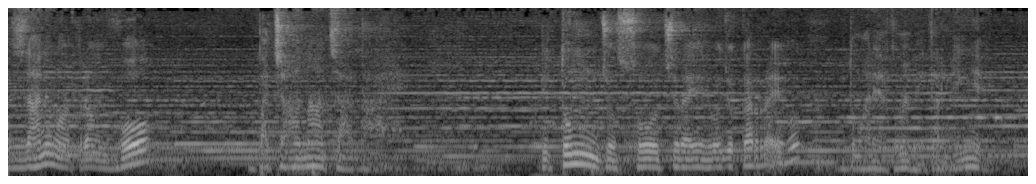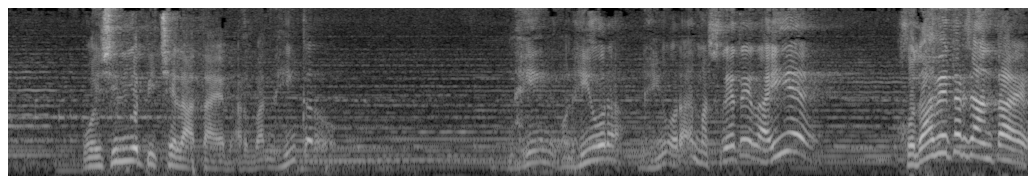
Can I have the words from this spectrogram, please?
عزیزان محترم، وہ بچانا چاہتا ہے کہ تم جو سوچ رہے ہو، جو کر رہے ہو، تمہارے ہاتھ میں بہتر نہیں ہے۔ وہ اسی لیے پیچھے لاتا ہے، بار بار نہیں کرو۔ نہیں، وہ نہیں ہو رہا، نہیں ہو رہا مسئلے تو لائی ہے۔ خدا بہتر جانتا ہے۔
